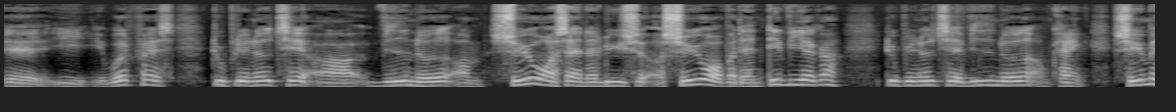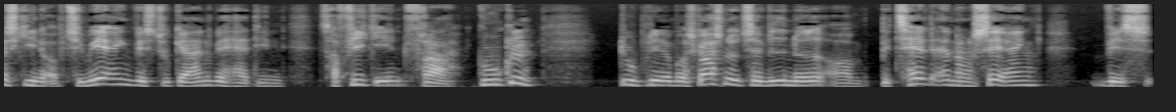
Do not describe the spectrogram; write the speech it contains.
øh, i, i WordPress. Du bliver nødt til at vide noget om søgeordsanalyse og søgeord, hvordan det virker. Du bliver nødt til at vide noget omkring søgemaskineoptimering, hvis du gerne vil have din trafik ind fra Google. Du bliver måske også nødt til at vide noget om betalt annoncering, hvis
